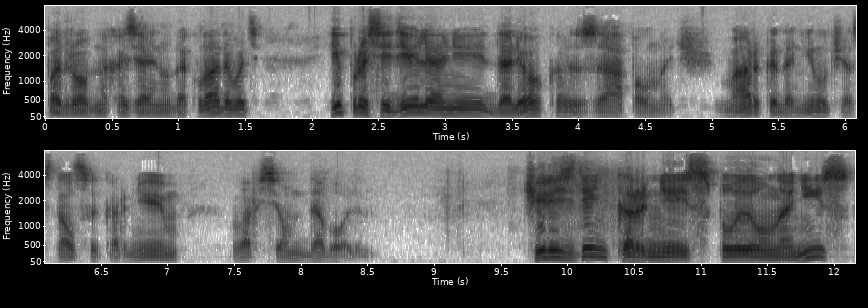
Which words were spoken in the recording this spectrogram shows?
подробно хозяину докладывать, и просидели они далеко за полночь. Марко Данилович остался Корнеем во всем доволен. Через день Корней сплыл на низ,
